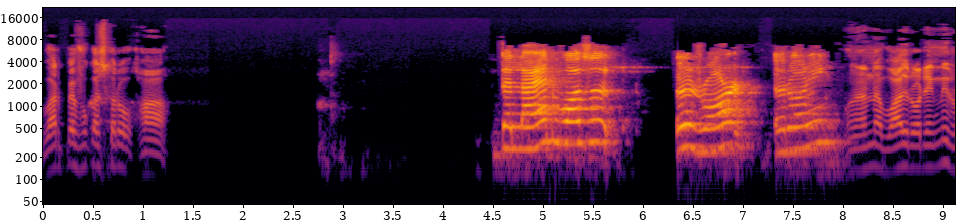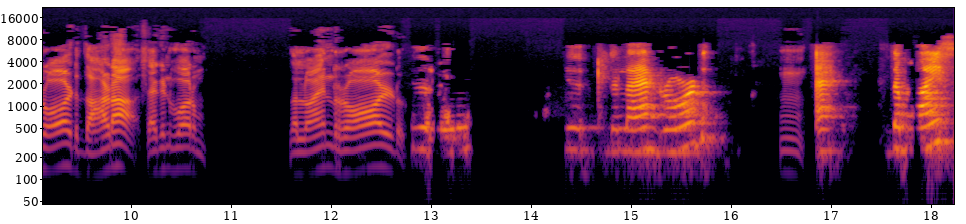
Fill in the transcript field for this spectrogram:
वर्ब पे फोकस करो हाँ The lion was uh, A rod, a roaring. No, no, was roaring नहीं rod धाड़ा second form. The lion roared. The, the lion roared. Hmm. Uh, the mice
